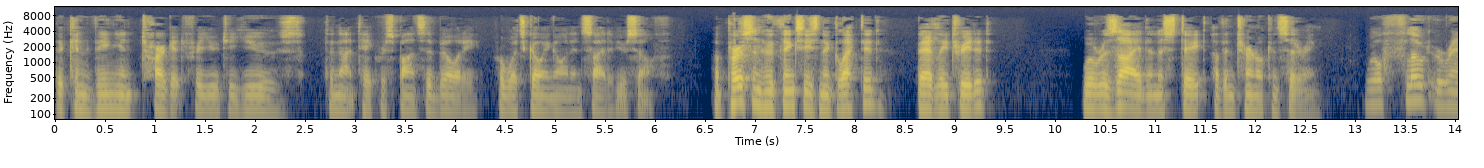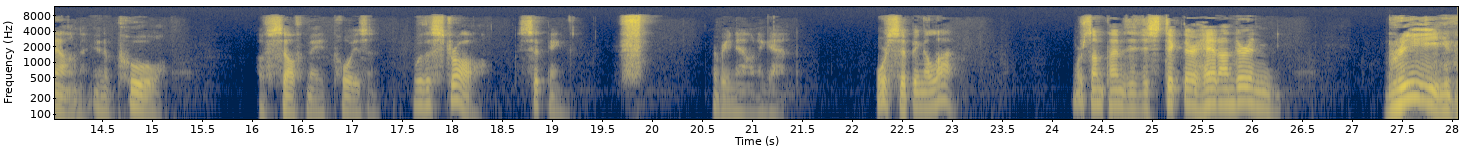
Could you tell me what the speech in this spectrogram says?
the convenient target for you to use to not take responsibility for what's going on inside of yourself. A person who thinks he's neglected, badly treated, will reside in a state of internal considering, will float around in a pool of self made poison with a straw, sipping every now and again. Or sipping a lot. Or sometimes they just stick their head under and breathe.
